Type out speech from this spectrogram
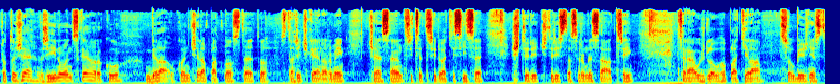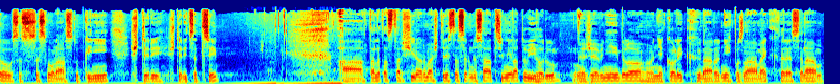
protože v říjnu loňského roku byla ukončena platnost této stařičké normy ČSN 33 2004 473, která už dlouho platila souběžně s tou, se, se svou nástupkyní 443. A tahle ta starší norma 473 měla tu výhodu, že v ní bylo několik národních poznámek, které, se nám,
